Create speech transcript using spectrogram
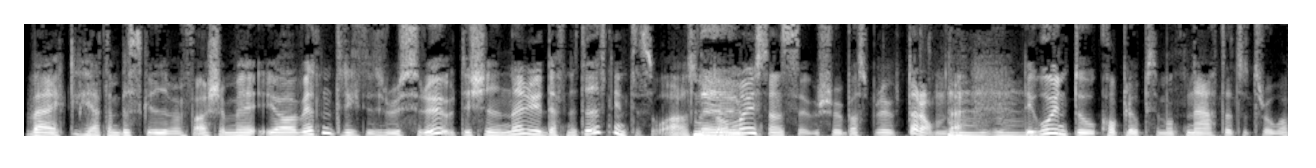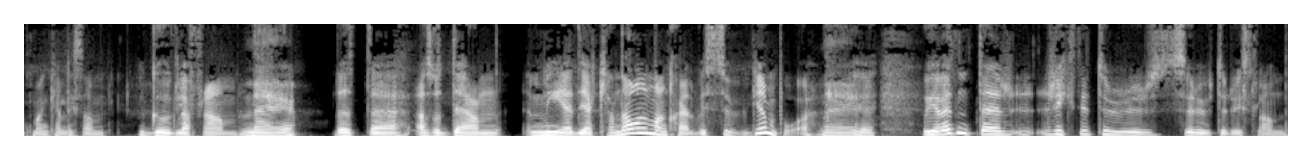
verkligheten beskriven för sig. Men jag vet inte riktigt hur det ser ut. I Kina är det ju definitivt inte så. Alltså, Nej. de har ju censur så det bara sprutar om det. Mm, Det går ju inte att koppla upp sig mot nätet och tro att man kan liksom googla fram Nej. lite, alltså den mediakanal man själv är sugen på. Nej. Eh, Och jag vet inte riktigt hur det ser ut i Ryssland.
